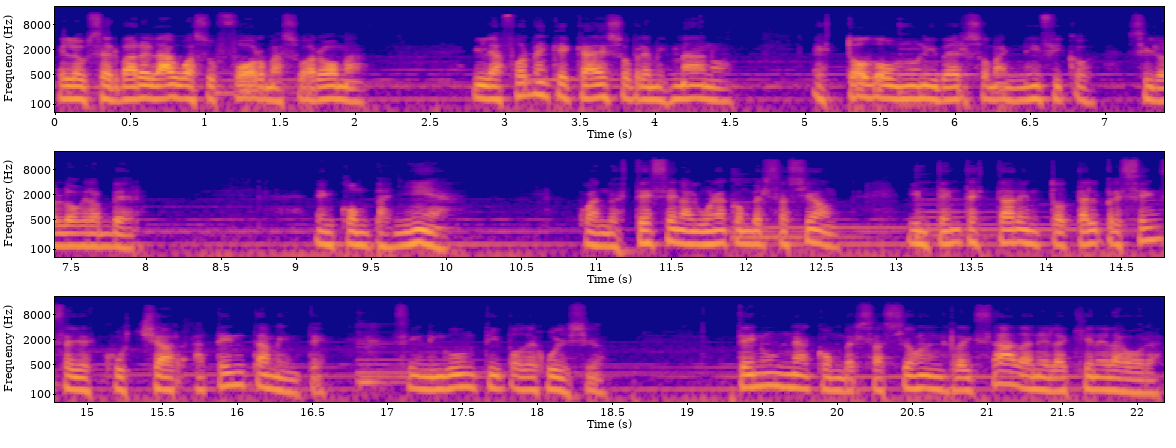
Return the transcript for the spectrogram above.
El observar el agua, su forma, su aroma y la forma en que cae sobre mis manos es todo un universo magnífico si lo logras ver. En compañía cuando estés en alguna conversación, Intenta estar en total presencia y escuchar atentamente, sin ningún tipo de juicio. Ten una conversación enraizada en el aquí y en el ahora.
